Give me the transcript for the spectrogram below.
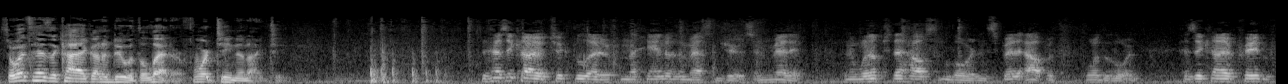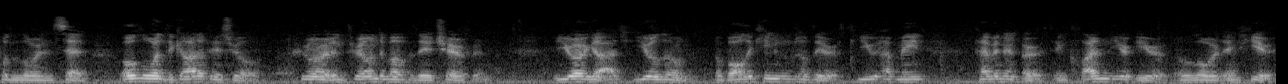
So what's Hezekiah going to do with the letter, 14 to 19? Then Hezekiah took the letter from the hand of the messengers and read it, and went up to the house of the Lord and spread it out before the Lord. Hezekiah prayed before the Lord and said, O Lord, the God of Israel, who are enthroned above the cherubim, you are God, you alone, of all the kingdoms of the earth. You have made heaven and earth. Incline your ear, O Lord, and hear.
